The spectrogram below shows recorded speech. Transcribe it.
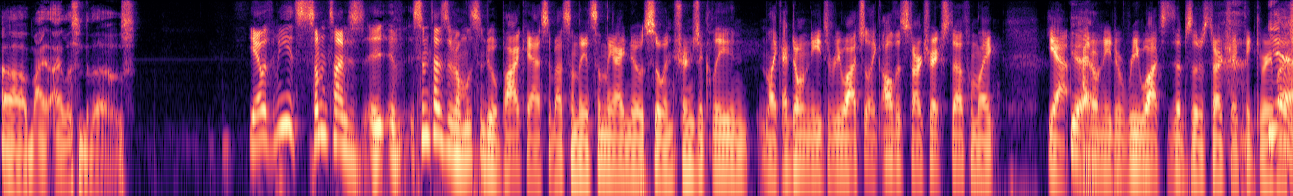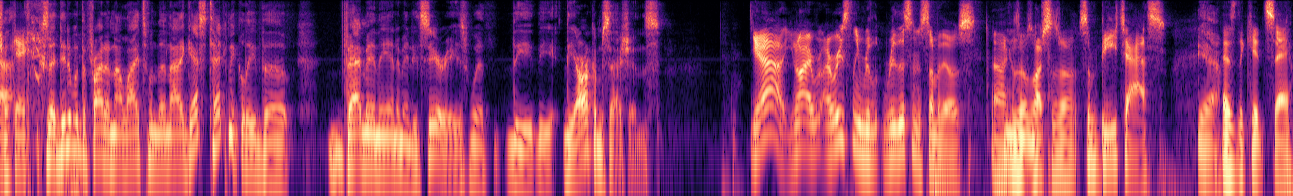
um, I, I listen to those. Yeah, with me, it's sometimes if sometimes if I'm listening to a podcast about something, it's something I know so intrinsically, and like I don't need to rewatch it. Like all the Star Trek stuff, I'm like, yeah, Yeah. I don't need to rewatch this episode of Star Trek. Thank you very much. Okay. because I did it with the Friday Night Lights one. Then I guess technically the Batman the animated series with the the the Arkham sessions. Yeah, you know, I, I recently re- re-listened to some of those because I was Mhm. watching some, some ass. Yeah, as the kids say.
